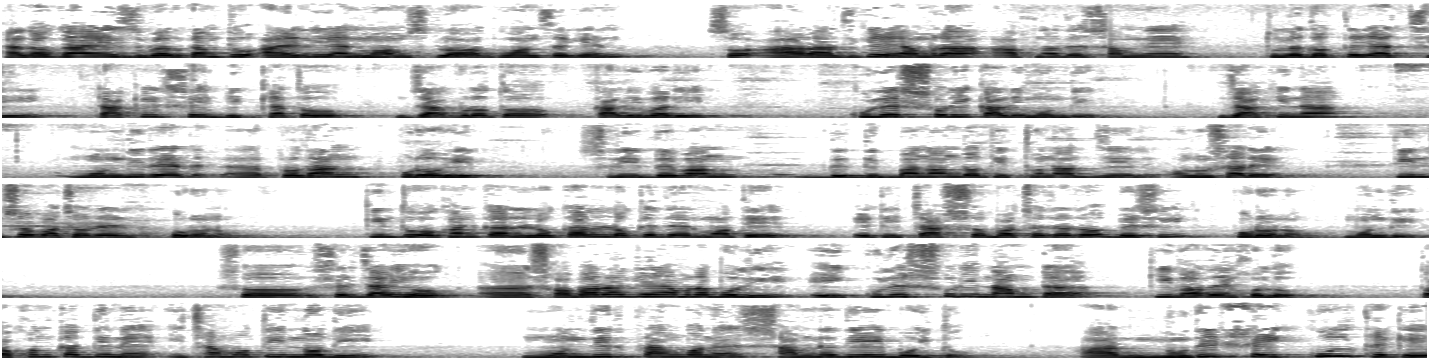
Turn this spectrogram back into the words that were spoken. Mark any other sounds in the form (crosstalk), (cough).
Hello guys welcome to আইলি and moms blog once again so আর আজকে আমরা আপনাদের সামনে তুলে ধরতে যাচ্ছি টাকির সেই বিখ্যাত, জাগ্রত কালীবাড়ি কুলেশ্বরী কালী মন্দির, যা কিনা মন্দিরের প্রধান পুরোহিত শ্রী দেবান দিব্যানন্দ তীর্থনাথজির অনুসারে তিনশো বছরের পুরনো। কিন্তু ওখানকার লোকাল লোকেদের মতে এটি চারশো বছরেরও বেশি পুরনো মন্দির। সো, সে যাই হোক সবার আগে আমরা বলি, এই কুলেশ্বরী নামটা কীভাবে হলো? তখনকার দিনে ইছামতি নদী মন্দির প্রাঙ্গণের সামনে দিয়েই বইত। আর নদীর সেই কুল থেকে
